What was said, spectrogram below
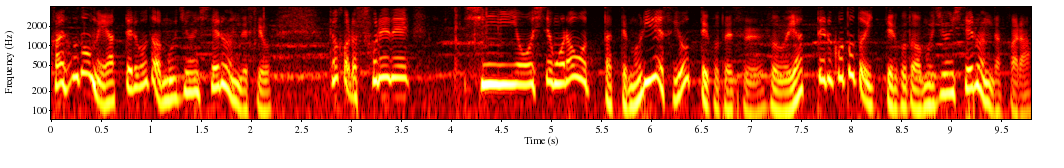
解放同盟やってることは矛盾してるんですよ。だからそれで信用してもらおうったって無理ですよっていうことです。そのやってることと言ってることは矛盾してるんだから。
